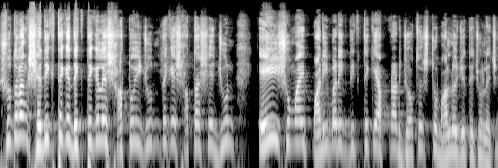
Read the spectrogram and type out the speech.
সুতরাং সেদিক থেকে দেখতে গেলে সাতই জুন থেকে সাতাশে জুন এই সময় পারিবারিক দিক থেকে আপনার যথেষ্ট ভালো যেতে চলেছে।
